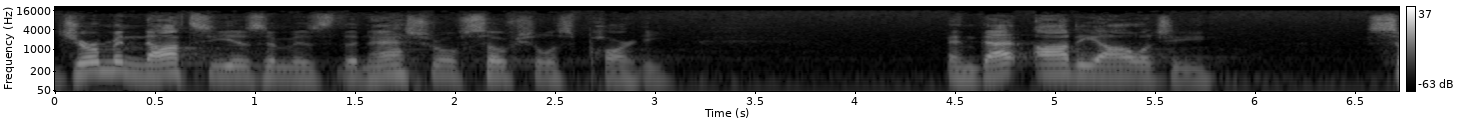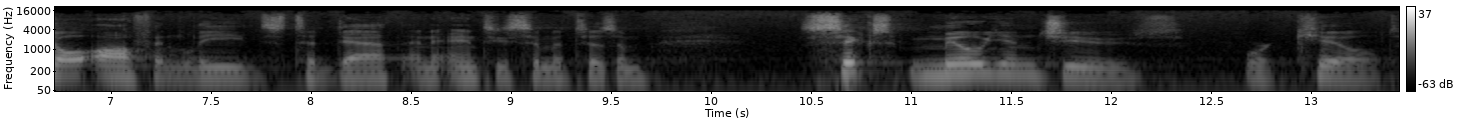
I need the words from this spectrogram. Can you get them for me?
German Nazism is the National Socialist Party. And that ideology so often leads to death and anti Semitism. Six million Jews were killed.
